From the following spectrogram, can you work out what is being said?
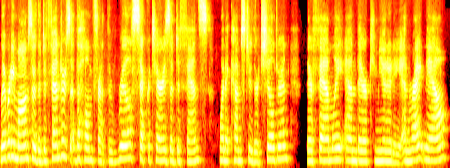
Liberty Moms are the defenders of the home front, the real secretaries of defense when it comes to their children, their family, and their community. And right now,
